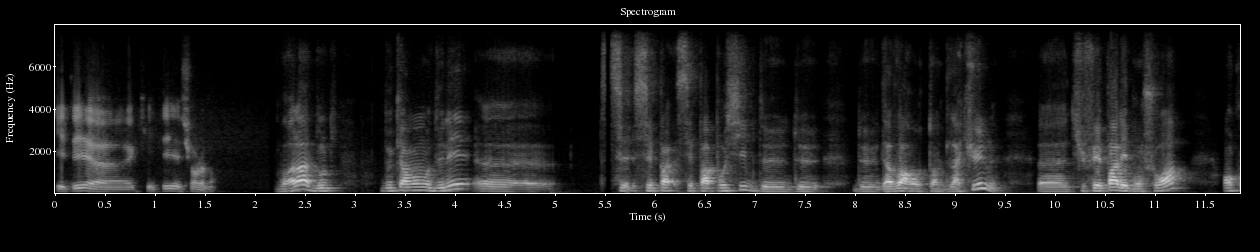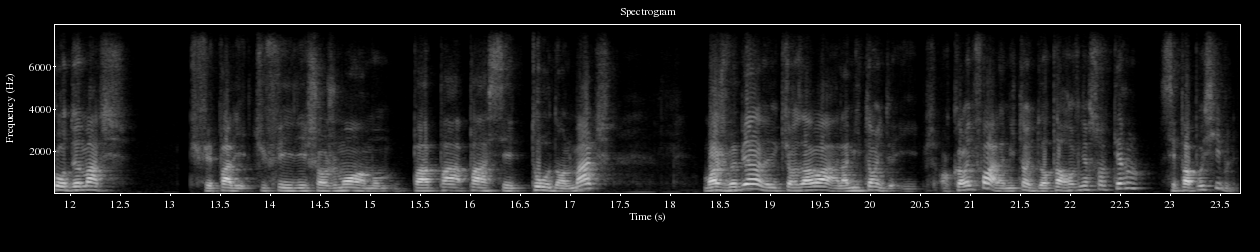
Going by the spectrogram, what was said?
qui était, euh, qui était sur le banc. Voilà, donc, donc à un moment donné, euh, c'est pas, pas possible d'avoir de, de, autant de lacunes. Euh, tu fais pas les bons choix. En cours de match, tu fais, pas les, tu fais les changements pas, pas, pas assez tôt dans le match. Moi, je veux bien, Kurzawa, à la mi-temps, encore une fois, à la mi-temps, il ne doit pas revenir sur le terrain. C'est pas possible.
